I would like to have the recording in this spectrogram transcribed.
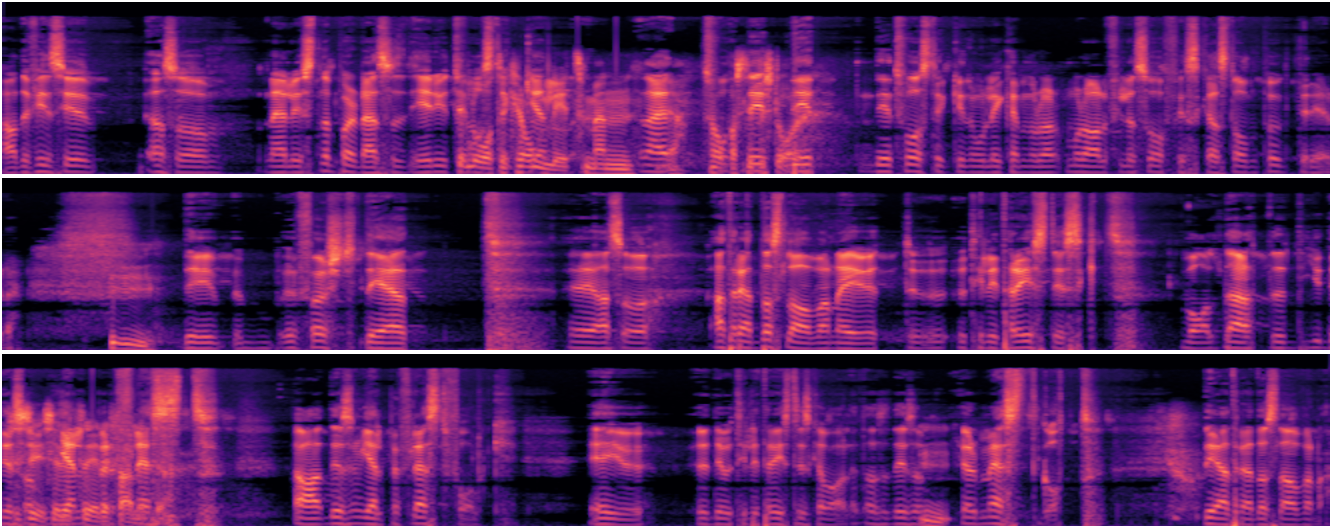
Ja, det finns ju, alltså när jag lyssnar på det där så är det ju Det två låter stycken, krångligt men Nej, ja, två, jag hoppas ni det, förstår. det, det är två stycken olika moral, moralfilosofiska ståndpunkter i det. Mm. Det är först det att, eh, alltså, att rädda slavarna är ju ett utilitaristiskt val. Där att det, det Precis, som det hjälper tredje fallet, ja. flest, ja. det som hjälper flest folk är ju det utilitaristiska valet. Alltså det som Mm. gör mest gott. Det är att rädda slavarna.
